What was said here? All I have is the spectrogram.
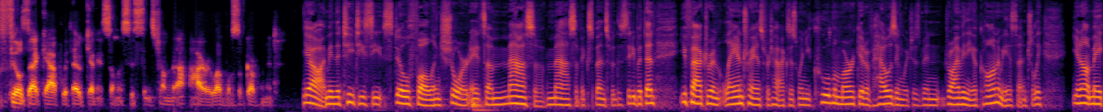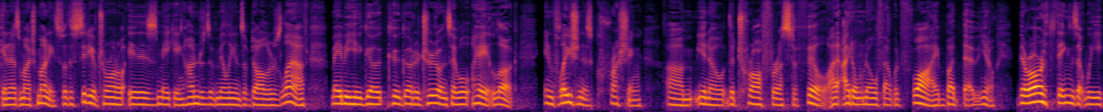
fills that gap without getting some assistance from the higher levels of government. Yeah, I mean the TTC still falling short. It's a massive, massive expense for the city. But then you factor in land transfer taxes. When you cool the market of housing, which has been driving the economy essentially, you're not making as much money. So the city of Toronto is making hundreds of millions of dollars left. Maybe he go, could go to Trudeau and say, "Well, hey, look, inflation is crushing." Um, you know, the trough for us to fill. I, I don't know if that would fly, but the, you know, there are things that we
